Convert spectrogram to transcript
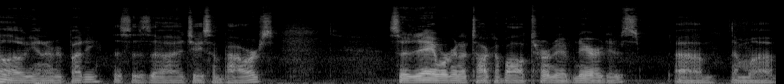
Hello again, everybody. This is uh, Jason Powers. So today we're going to talk about alternative narratives. Um, I'm going to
